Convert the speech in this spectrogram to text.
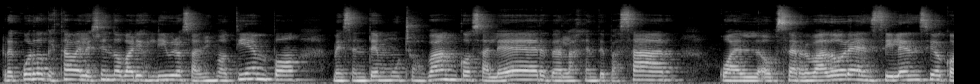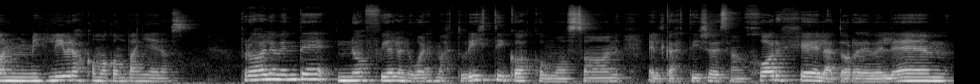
Recuerdo que estaba leyendo varios libros al mismo tiempo, me senté en muchos bancos a leer, ver la gente pasar, cual observadora en silencio con mis libros como compañeros. Probablemente no fui a los lugares más turísticos como son el Castillo de San Jorge, la Torre de Belém,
